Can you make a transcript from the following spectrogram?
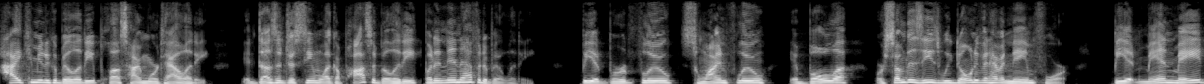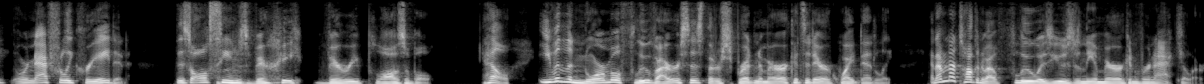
High communicability plus high mortality. It doesn't just seem like a possibility, but an inevitability. Be it bird flu, swine flu, Ebola, or some disease we don't even have a name for. Be it man made or naturally created. This all seems very, very plausible. Hell, even the normal flu viruses that are spread in America today are quite deadly. And I'm not talking about flu as used in the American vernacular.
